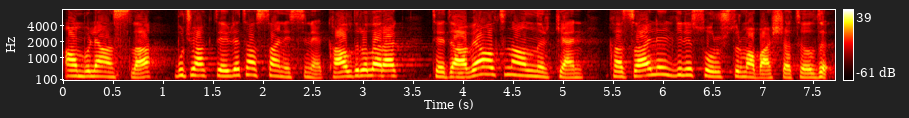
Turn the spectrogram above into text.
ambulansla Bucak Devlet Hastanesi'ne kaldırılarak tedavi altına alınırken kazayla ilgili soruşturma başlatıldı.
